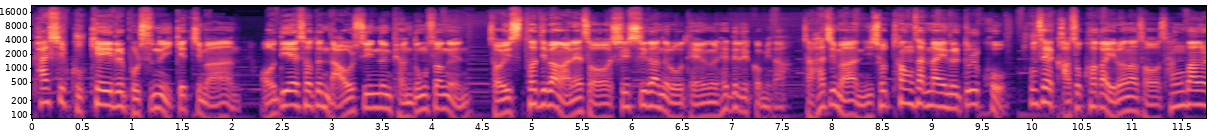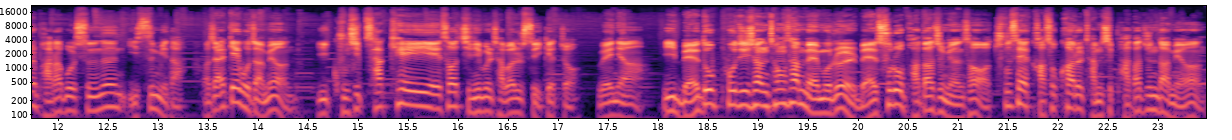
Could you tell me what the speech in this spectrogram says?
89K를 볼 수는 있겠지만 어디에서든 나올 수 있는 변동성은 저희 스터디방 안에서 실시간으로 대응을 해드릴 겁니다. 자, 하지만 이 쇼청산 라인을 뚫고 추세 가속화가 일어나서 상방을 바라볼 수는 있습니다. 어, 짧게 보자면 이 94K에서 진입을 잡아줄 수 있겠죠. 왜냐? 이 매도 포지션 청산 매물을 매수로 받아주면서 추세 가속화를 잠시 받아준다면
